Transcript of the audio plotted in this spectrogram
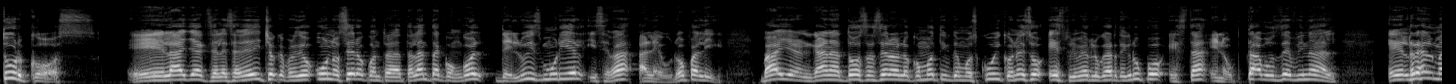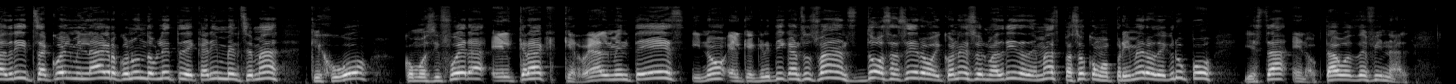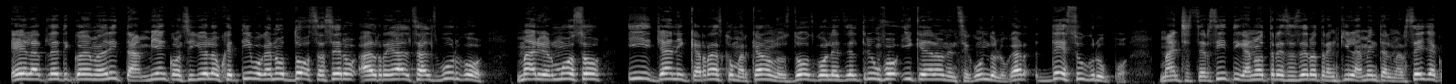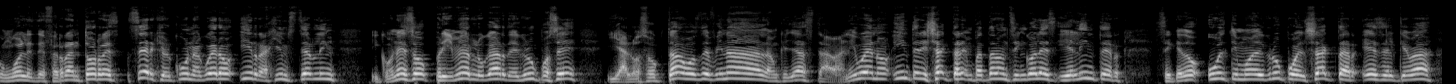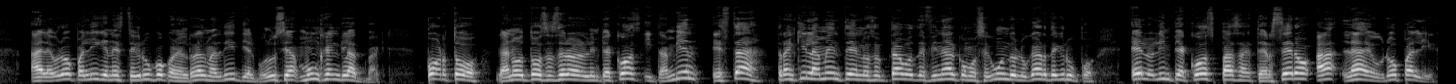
turcos. El Ajax se les había dicho que perdió 1-0 contra el Atalanta con gol de Luis Muriel y se va a la Europa League. Bayern gana 2-0 al Lokomotiv de Moscú y con eso es primer lugar de grupo, está en octavos de final. El Real Madrid sacó el milagro con un doblete de Karim Benzema que jugó como si fuera el crack que realmente es y no el que critican sus fans. 2 a 0 y con eso el Madrid además pasó como primero de grupo y está en octavos de final. El Atlético de Madrid también consiguió el objetivo, ganó 2 a 0 al Real Salzburgo. Mario Hermoso y Yannick Carrasco marcaron los dos goles del triunfo y quedaron en segundo lugar de su grupo. Manchester City ganó 3 a 0 tranquilamente al Marsella con goles de Ferran Torres, Sergio El Kun Agüero y Raheem Sterling y con eso primer lugar del grupo C y a los octavos de final, aunque ya estaban. Y bueno, Inter y Shakhtar empataron sin goles y el Inter se quedó último del grupo, el Shakhtar es el que va a la Europa League en este grupo con el Real Madrid y el Borussia Mönchengladbach. Porto ganó 2 a 0 al Olympiacos y también está tranquilamente en los octavos de final como segundo lugar de grupo. El Olympiacos pasa tercero a la Europa League.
